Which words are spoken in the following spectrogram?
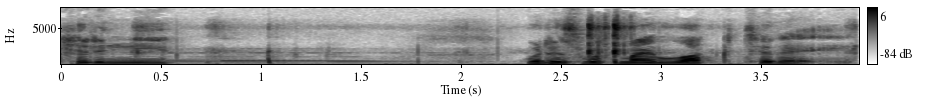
Kidding me? What is with my luck today?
